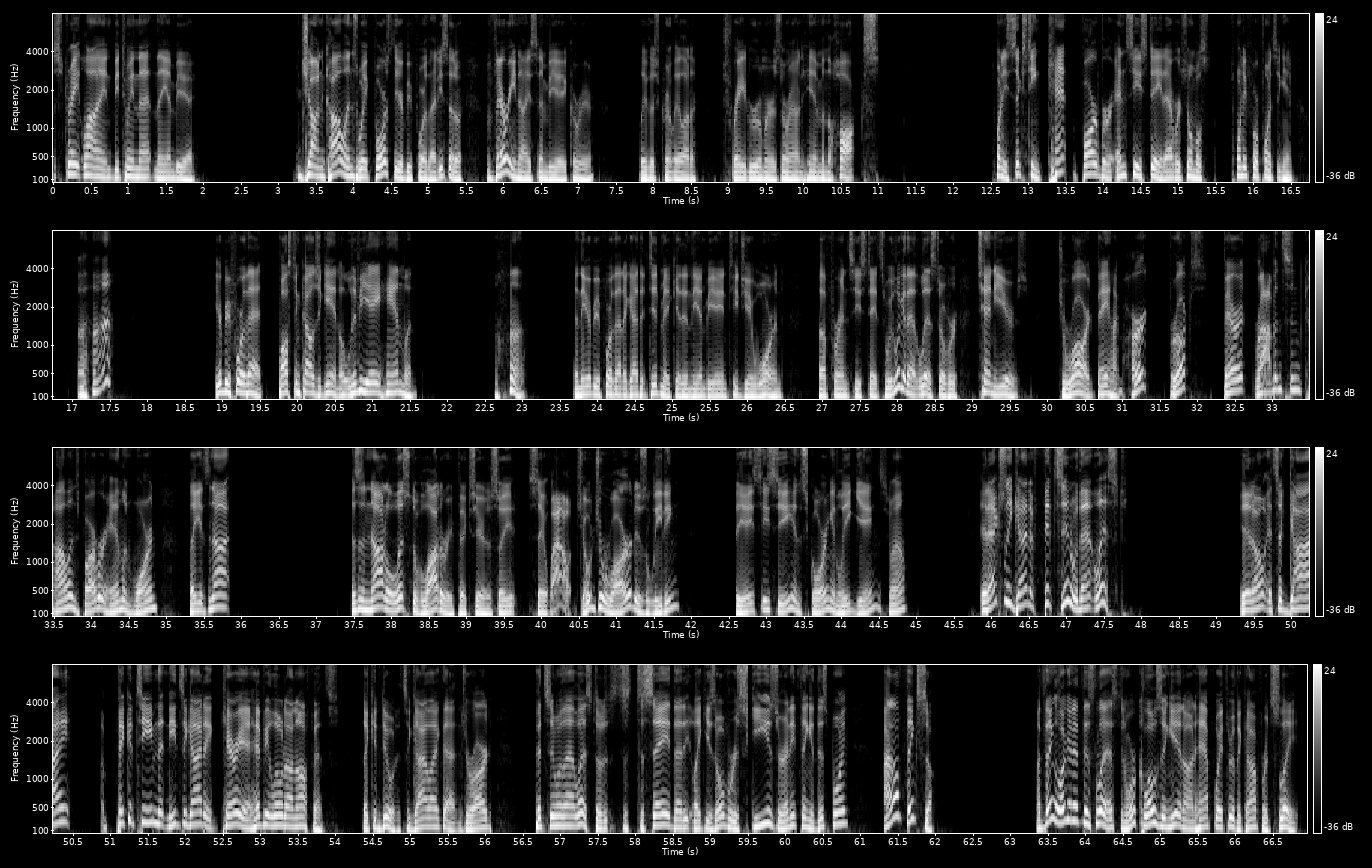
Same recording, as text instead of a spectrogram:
straight line between that and the NBA. John Collins, Wake Forest, the year before that, he's had a very nice NBA career. I believe there's currently a lot of trade rumors around him and the Hawks. 2016, Cat Barber, NC State, averaged almost 24 points a game. Uh huh. Year before that, Boston College again, Olivier Hanlan. Uh huh. And the year before that, a guy that did make it in the NBA and TJ Warren uh, for NC State. So we look at that list over 10 years Girard, Boeheim, Hurt, Brooks, Barrett, Robinson, Collins, Barber, Hanlan, Warren. Like it's not. This is not a list of lottery picks here. So you say, wow, Joe Girard is leading the ACC in scoring and league games. Well, it actually kind of fits in with that list. You know, it's a guy, uh, pick a team that needs a guy to carry a heavy load on offense that can do it. It's a guy like that. And Girard fits in with that list. To, to say that he, like he's over his skis or anything at this point, I don't think so. I think looking at this list, and we're closing in on halfway through the conference slate.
